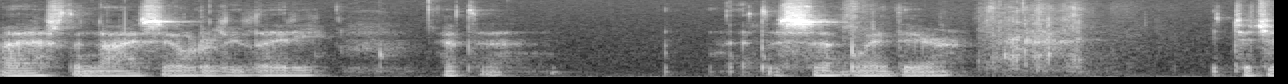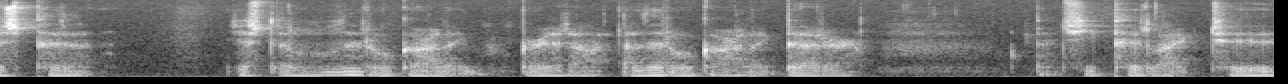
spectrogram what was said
I asked the nice elderly lady at the at the subway there to just put a, just a little garlic bread on a little garlic butter, but she put like two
